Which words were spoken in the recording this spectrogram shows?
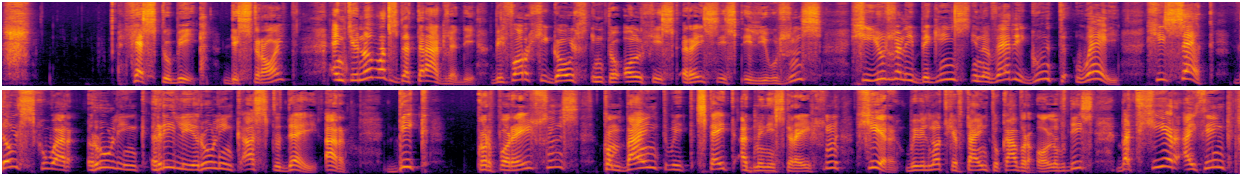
has to be destroyed. And you know what's the tragedy? Before he goes into all his racist illusions, he usually begins in a very good way. He said, Those who are ruling, really ruling us today, are big corporations combined with state administration. Here, we will not have time to cover all of this, but here I think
